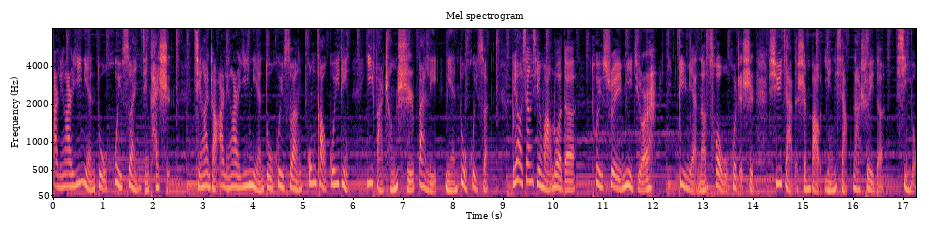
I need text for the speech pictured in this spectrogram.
二零二一年度汇算已经开始，请按照二零二一年度汇算公告规定，依法诚实办理年度汇算，不要相信网络的退税秘诀儿。避免呢错误或者是虚假的申报影响纳税的信用。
